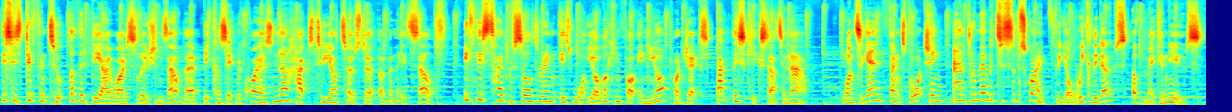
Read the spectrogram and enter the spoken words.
This is different to other DIY solutions out there because it requires no hacks to your toaster oven itself. If this type of soldering is what you're looking for in your projects, back this Kickstarter now. Once again, thanks for watching and remember to subscribe for your weekly dose of Maker News.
